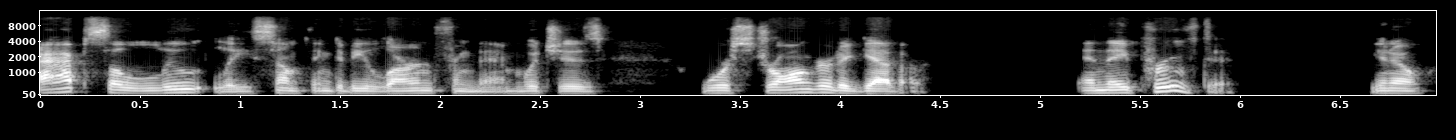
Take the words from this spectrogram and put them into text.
absolutely something to be learned from them, which is we're stronger together. And they proved it. You know,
